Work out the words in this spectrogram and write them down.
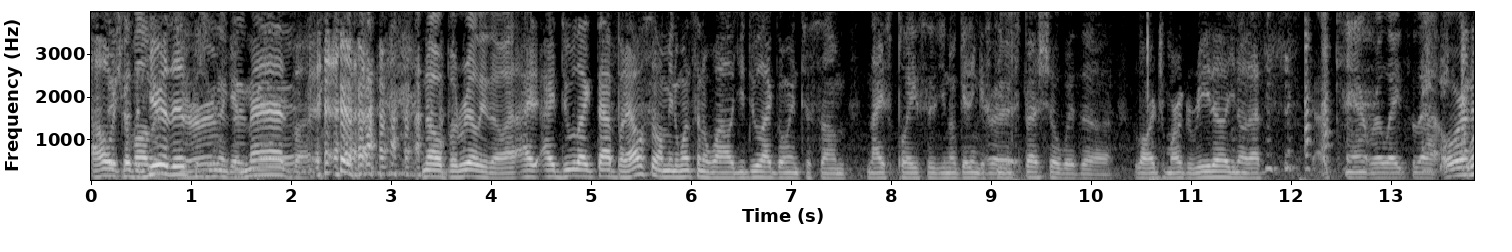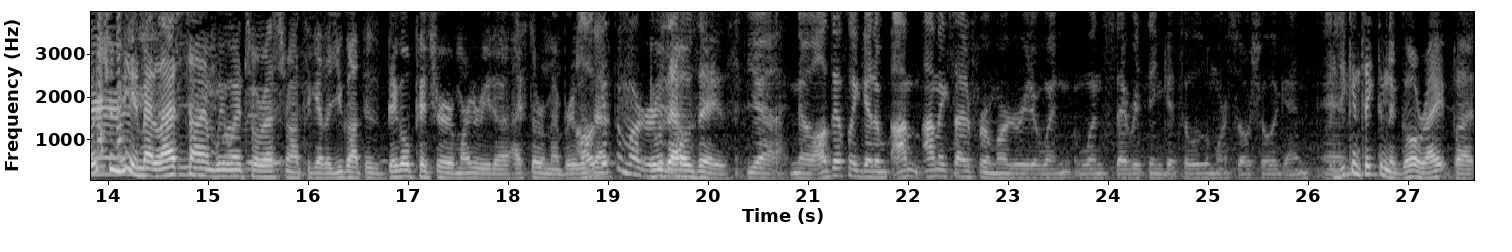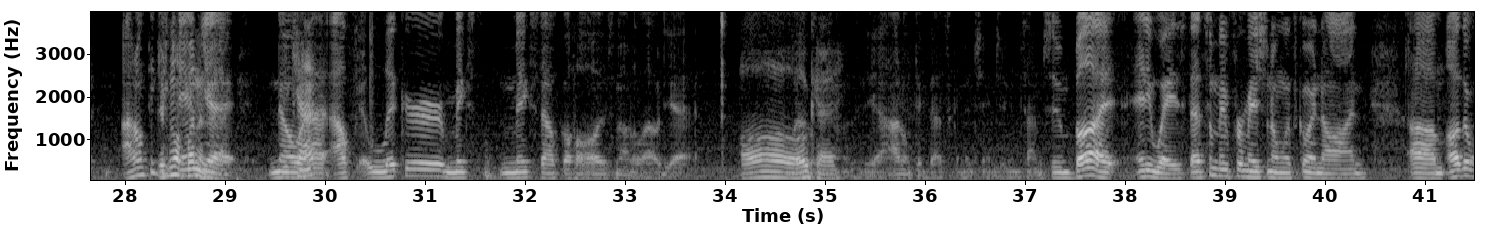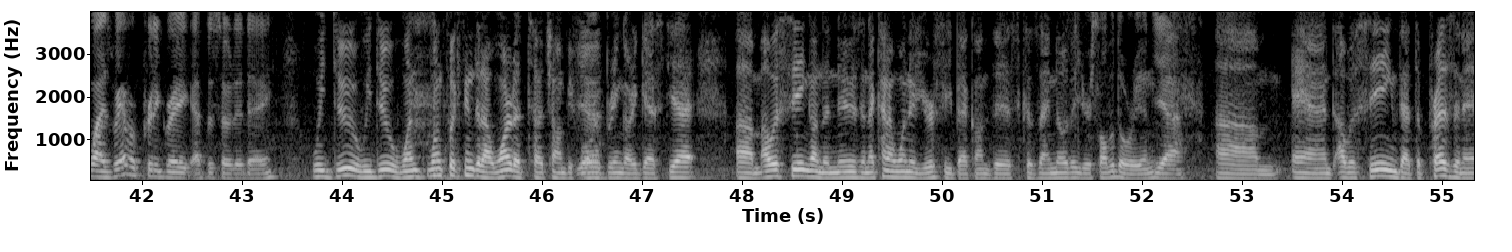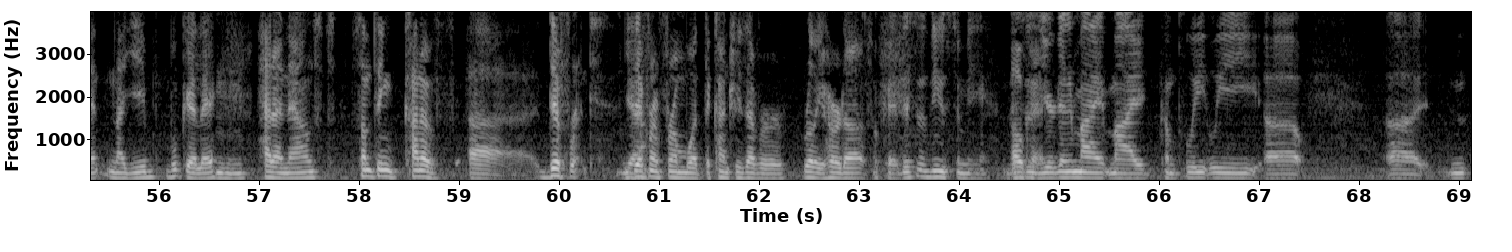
I hope she Think of all doesn't hear this because she's gonna get mad. But no, but really though, I I do like that. But I also, I mean, once in a while, you do like going to some nice places. You know, getting a Steven Right. special with a large margarita. You know, that's. I can't relate to that. Or What you mean, man? Last time we went to a restaurant together, you got this big old pitcher of margarita. I still remember. It was I'll at, get the margarita. It was at Jose's. Yeah, no, I'll definitely get a. I'm I'm excited for a margarita when once everything gets a little more social again. Because you can take them to go, right? But I don't think there's you no can fun in that. No, uh, al- liquor mixed mixed alcohol is not allowed yet. oh, But, okay. Yeah, I don't think that's going to change anytime soon. But, anyways, that's some information on what's going on. Um, otherwise, we have a pretty great episode today. We do, we do. One one quick thing that I wanted to touch on before Yeah. we bring our guest yet. Um, I was seeing on the news, and I kind of wanted your feedback on this because I know that you're Salvadorian. Yeah. Um, and I was seeing that the president Nayib Bukele Mhm. had announced something kind of uh, different, Yeah. different from what the country's ever really heard of. Okay, this is news to me. This Okay. is, you're getting my my completely uh, uh, n-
